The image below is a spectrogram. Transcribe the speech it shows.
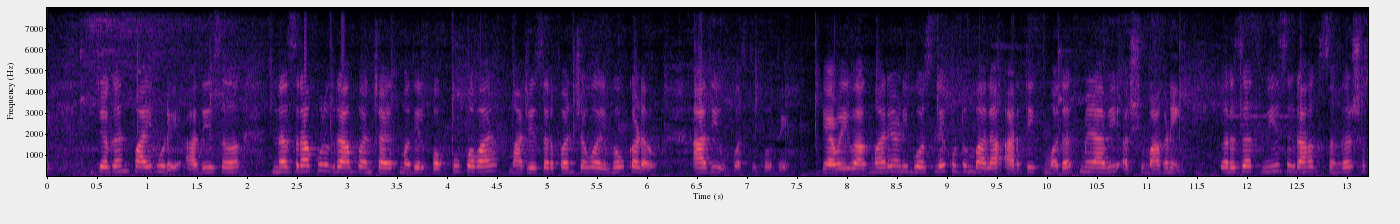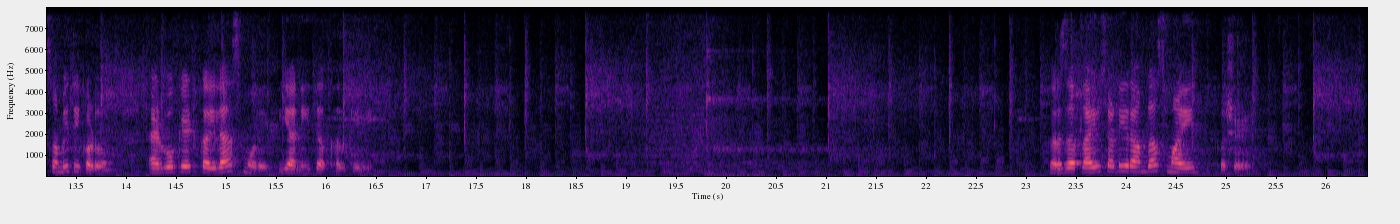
जगन पायगुडे आदीसह नसरापूर ग्रामपंचायतमधील पप्पू पवार माजी सरपंच वैभव कडव आदी उपस्थित होते. यावेळी वाघमारे आणि भोसले कुटुंबाला आर्थिक मदत मिळावी अशी मागणी कर्जत वीज ग्राहक संघर्ष समितीकडून ॲडव्होकेट कैलास मोरे यांनी दखल केली. कर्जत लाईव्हसाठी रामदास माळी कशेळे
